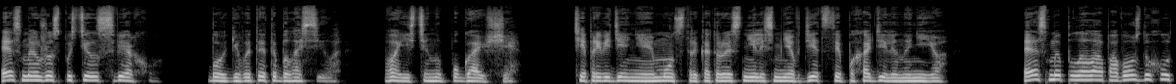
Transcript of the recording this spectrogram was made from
Эсме уже спустилась сверху. Боги, вот это была сила. Воистину пугающая. Те привидения и монстры, которые снились мне в детстве, походили на нее. Эсме плыла по воздуху,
